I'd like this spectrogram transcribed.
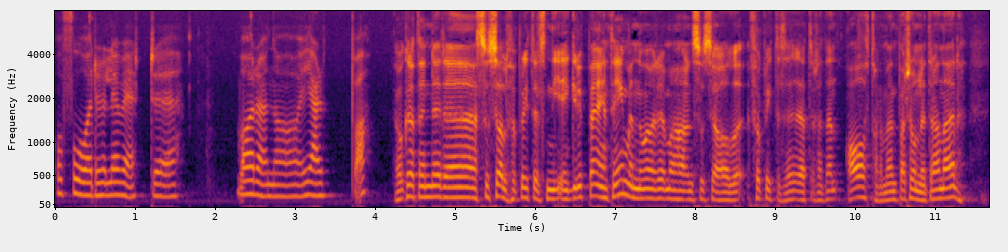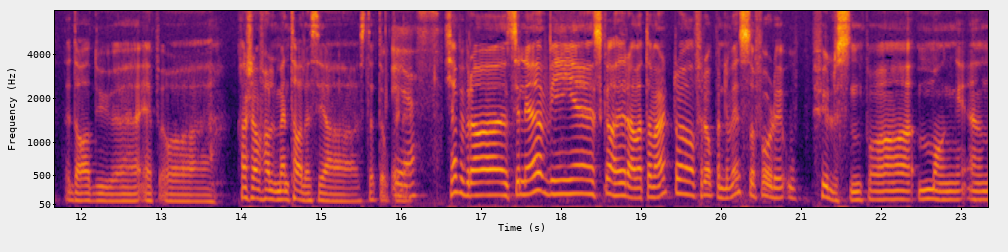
og får levert eh, varene og hjelpa. Det er akkurat den der eh, sosiale forpliktelsen i en gruppe er én ting, men når man har en sosial forpliktelse, rett og slett en avtale med en personlig trener, det er da du eh, er på å, Kanskje i hvert fall mentale sida støtter opp. Yes. Kjempebra, Silje. Vi eh, skal høre av etter hvert, og forhåpentligvis så får du opp pulsen på mang en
